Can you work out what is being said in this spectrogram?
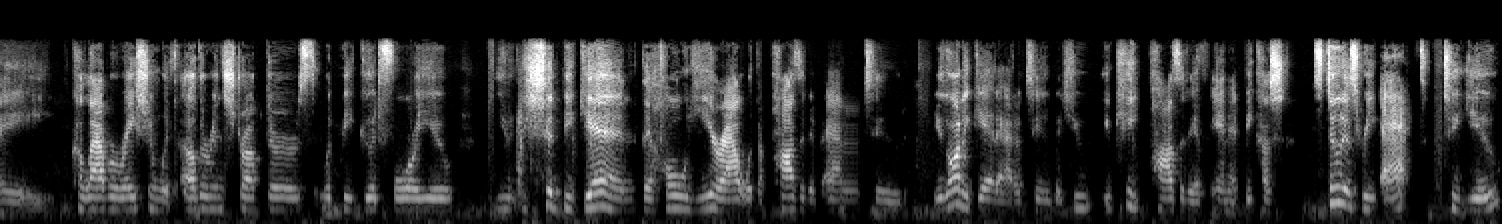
a collaboration with other instructors would be good for you. You, should begin the whole year out with a positive attitude. You're going to get attitude but you you keep positive in it because students react to you.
